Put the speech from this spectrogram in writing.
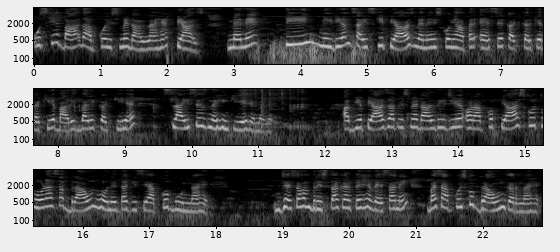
उसके बाद आपको इसमें डालना है प्याज। मैंने तीन मीडियम साइज़ की प्याज मैंने इसको यहाँ पर ऐसे कट करके रखी है बारीक बारीक कट की है। स्लाइसेस नहीं किए हैं मैंने। अब ये प्याज आप इसमें डाल दीजिए और आपको प्याज को थोड़ा सा ब्राउन होने तक इसे आपको भूनना है। जैसा हम ब्रिस्ता करते हैं वैसा नहीं, बस आपको इसको ब्राउन करना है।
